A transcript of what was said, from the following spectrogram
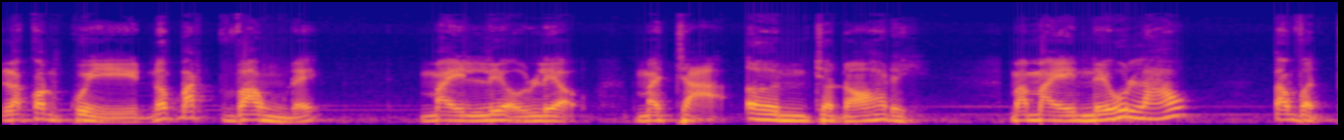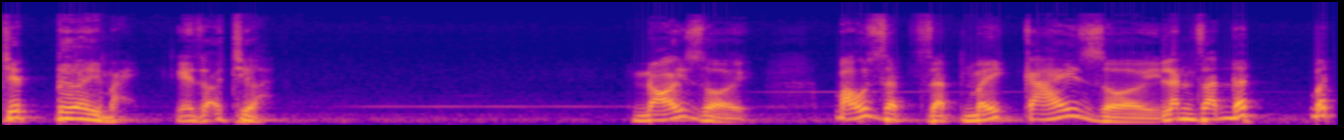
là con quỷ nó bắt vong đấy. Mày liệu liệu mà trả ơn cho nó đi. Mà mày nếu láo, tao vật chết tươi mày, nghe rõ chưa? Nói rồi, báo giật giật mấy cái rồi lăn ra đất bất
